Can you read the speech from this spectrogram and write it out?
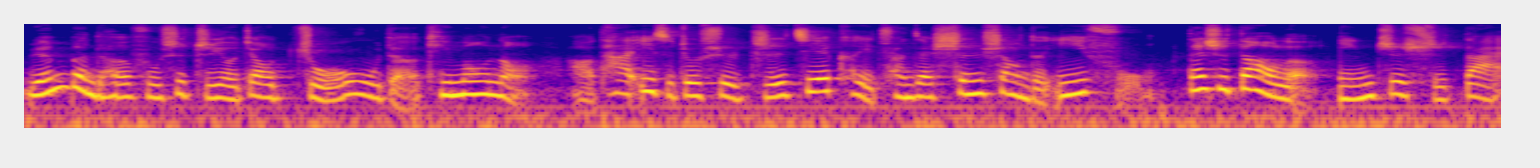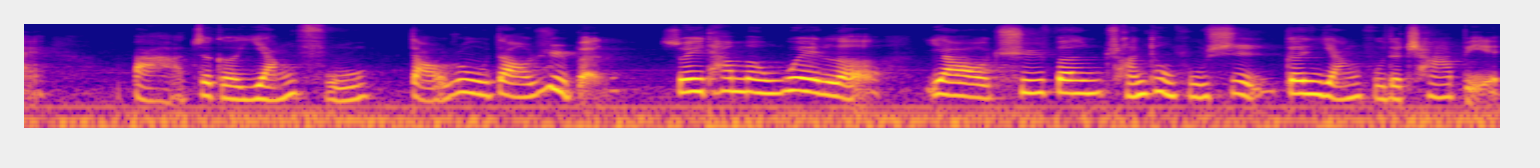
原本的和服是只有叫着物的 kimono 啊，它意思就是直接可以穿在身上的衣服。但是到了明治时代，把这个洋服导入到日本，所以他们为了要区分传统服饰跟洋服的差别，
